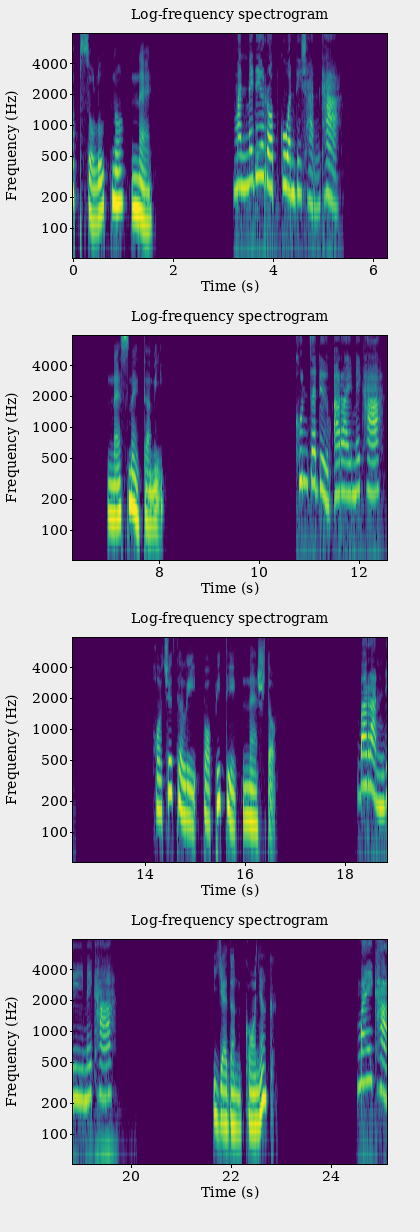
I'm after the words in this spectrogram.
apsolutno ne มันไม่ได้รบกวนดิฉันค่ะ ne smeta mi คุณจะดื่มอะไรไหมคะ hoćete li popiti nešto บารันดีไหมคะ jedan konjak ไม่ค่ะ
